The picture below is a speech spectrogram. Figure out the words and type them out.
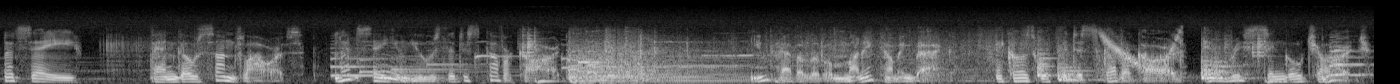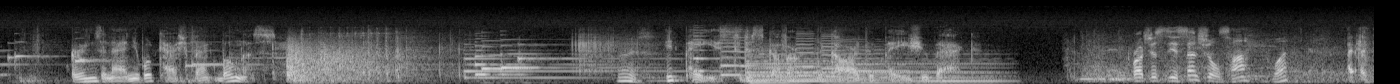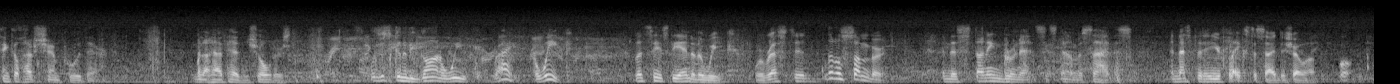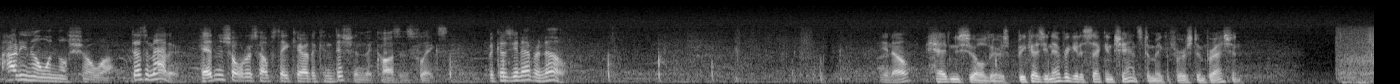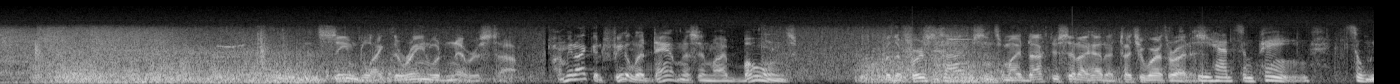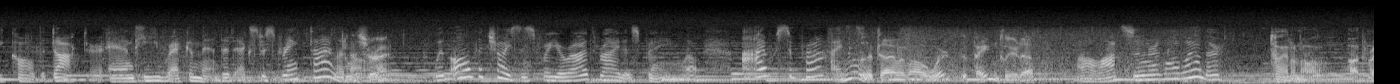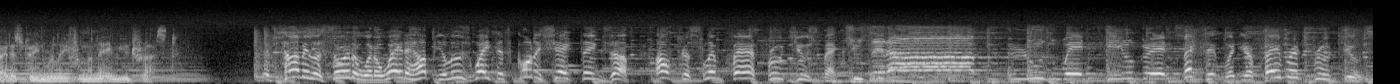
Let's say Van Gogh's sunflowers. Let's say you use the Discover card. You'd have a little money coming back. Because with the Discover card, every single charge earns an annual cashback bonus. Nice. It pays to discover the card that pays you back. Brought just the essentials, huh? What? I, I think they'll have shampoo there. But I have head and shoulders. We're just gonna be gone a week. Right, a week. Let's say it's the end of the week. We're rested, a little sunburned, and this stunning brunette sits down beside us. And that's the day your flakes decide to show up. Well, how do you know when they'll show up? Doesn't matter. Head and Shoulders helps take care of the condition that causes flakes. Because you never know. You know? Head and Shoulders, because you never get a second chance to make a first impression. Seemed like the rain would never stop. I mean, I could feel the dampness in my bones. For the first time since my doctor said I had a touch of arthritis. He had some pain, so we called the doctor, and he recommended extra strength Tylenol. That's right. With all the choices for your arthritis pain, well, I was surprised. Well, the Tylenol worked. The pain cleared up. A lot sooner than the weather. Tylenol, arthritis pain relief from the name you trust. It's Tommy Lasorda with a way to help you lose weight that's going to shake things up. Ultra Slim Fast Fruit Juice Mix. Juice it up, lose weight, feel great. Mix it with your favorite fruit juice.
